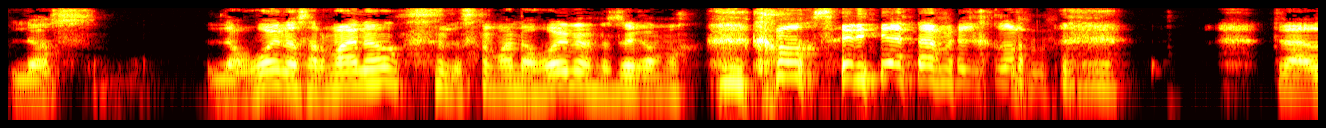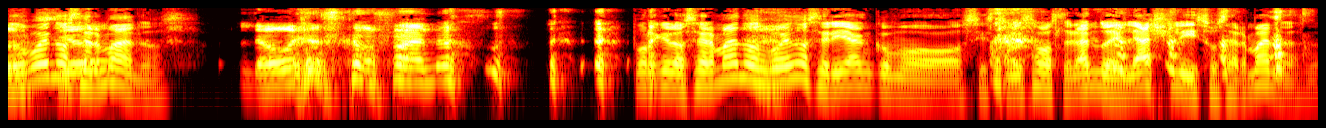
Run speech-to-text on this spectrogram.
los, los buenos hermanos, los hermanos buenos, no sé cómo, cómo sería la mejor traducción. Los buenos hermanos. Los buenos hermanos. Porque los hermanos buenos serían como si estuviésemos hablando de Ashley y sus hermanas.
